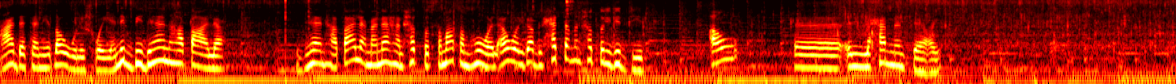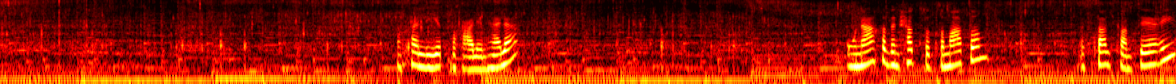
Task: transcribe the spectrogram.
عادة يطول شوية. نبي دهانها طالع. دهانها طالع معناها نحط الطماطم هو الأول قبل حتى ما نحط الجديد. أو اللحم نتاعي نخليه يطبخ على مهله وناخذ نحط الطماطم الصلصة نتاعي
